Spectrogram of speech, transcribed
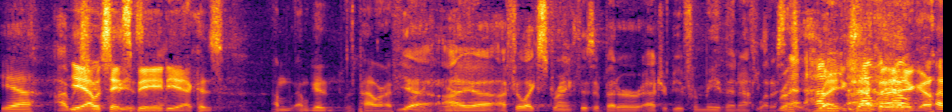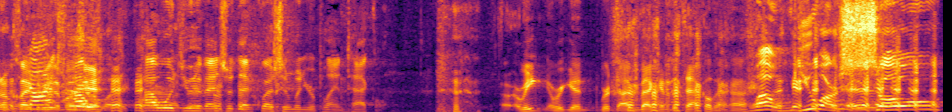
Yeah, I would yeah, I would say speed speed. well. Yeah, because I'm I'm good with power. I feel Yeah, like, I uh, I feel like strength is a better attribute for me than athleticism. right, How right, exactly. how- there you go. I don't claim to be the most athletic. How would you there. have answered that question when you were playing tackle? Are we are we good? We're diving back into the tackle thing, huh? Wow, you are so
